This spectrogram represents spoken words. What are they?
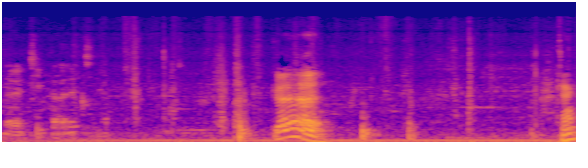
Derechito, derechito. Good. Okay.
